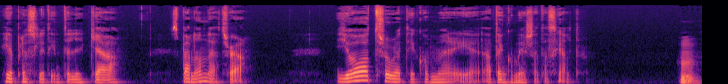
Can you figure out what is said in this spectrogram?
helt plötsligt inte lika spännande tror jag. Jag tror att, det kommer, att den kommer ersättas helt. Mm.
